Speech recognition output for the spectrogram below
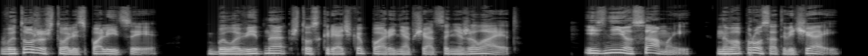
«Вы тоже, что ли, с полиции?» Было видно, что скрячка парень общаться не желает. «Из нее самый. На вопрос отвечай».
